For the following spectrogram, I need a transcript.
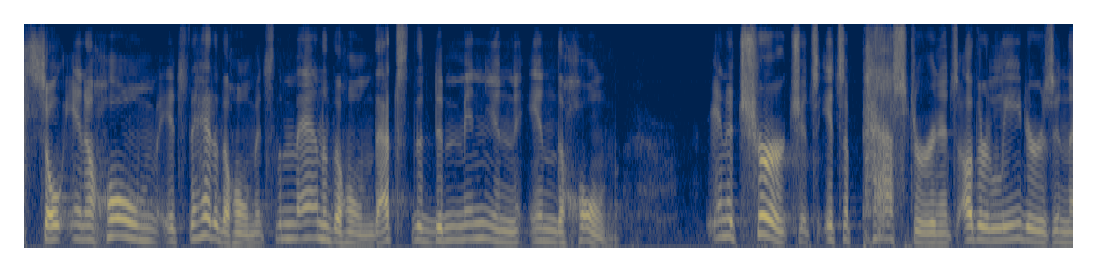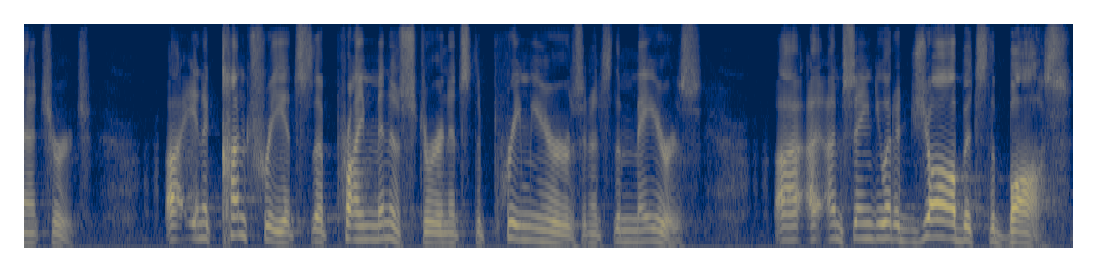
So, in a home, it's the head of the home, it's the man of the home. That's the dominion in the home in a church, it's, it's a pastor and it's other leaders in that church. Uh, in a country, it's the prime minister and it's the premiers and it's the mayors. Uh, I, am saying you at a job, it's the boss.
